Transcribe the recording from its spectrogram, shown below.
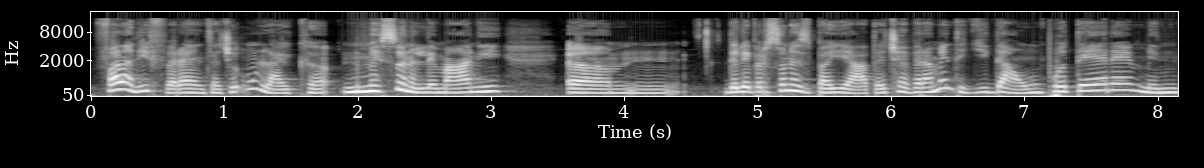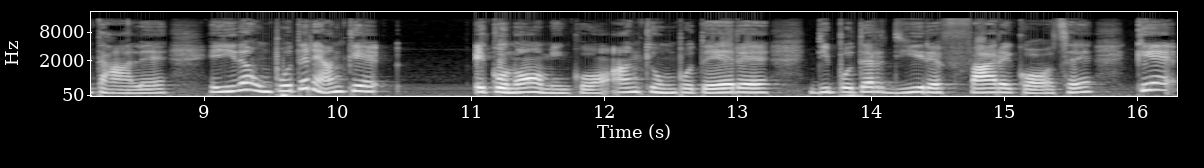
fa la differenza? Cioè un like messo nelle mani um, delle persone sbagliate, cioè veramente gli dà un potere mentale e gli dà un potere anche economico, anche un potere di poter dire e fare cose che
